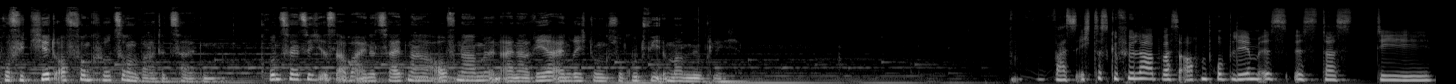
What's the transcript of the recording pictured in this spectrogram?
profitiert oft von kürzeren Wartezeiten. Grundsätzlich ist aber eine zeitnahe Aufnahme in einer Reha-Einrichtung so gut wie immer möglich. Was ich das Gefühl habe, was auch ein Problem ist, ist, dass die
